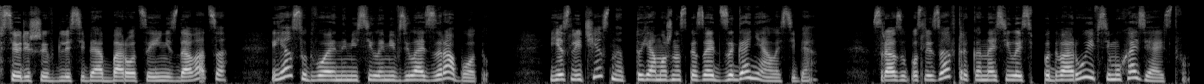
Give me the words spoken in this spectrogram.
Все решив для себя бороться и не сдаваться, я с удвоенными силами взялась за работу. Если честно, то я, можно сказать, загоняла себя. Сразу после завтрака носилась по двору и всему хозяйству.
